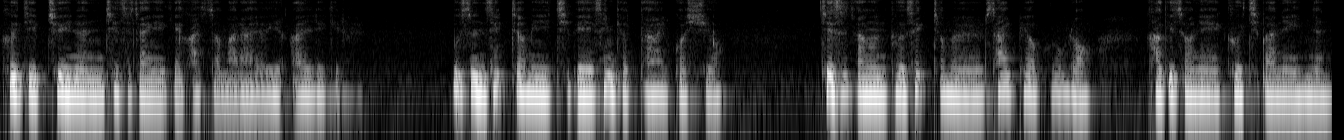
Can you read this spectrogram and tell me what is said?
그 집 주인은 제사장에게 가서 말하여 알리기를 무슨 색점이 집에 생겼다 할 것이요. 제사장은 그 색점을 살펴보러 가기 전에 그 집안에 있는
